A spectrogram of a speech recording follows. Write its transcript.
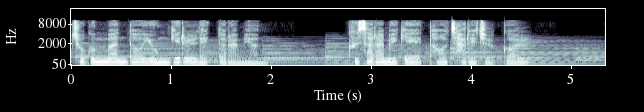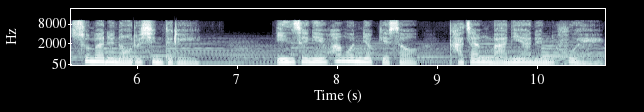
조금만 더 용기를 냈더라면 그 사람에게 더 잘해줄 걸? 수많은 어르신들이 인생의 황혼역에서 가장 많이 하는 후회.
